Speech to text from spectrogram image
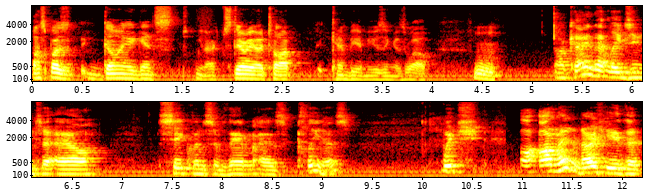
I suppose going against you know stereotype can be amusing as well. Okay, that leads into our sequence of them as cleaners, which I, I made a note here that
